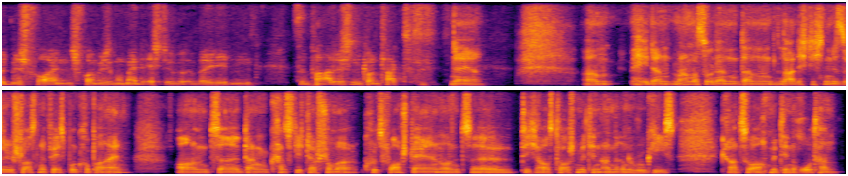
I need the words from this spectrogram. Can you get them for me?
Würde mich freuen. Ich freue mich im Moment echt über, über jeden sympathischen Kontakt. Ja, ja. Ähm, hey, dann machen wir es so, dann, dann lade ich dich in diese geschlossene Facebook-Gruppe ein und äh, dann kannst du dich da schon mal kurz vorstellen und äh, dich austauschen mit den anderen Rookies, gerade so auch mit den Rotern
